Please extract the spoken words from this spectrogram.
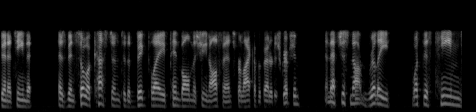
been a team that has been so accustomed to the big play pinball machine offense, for lack of a better description, and that's just not really what this team's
